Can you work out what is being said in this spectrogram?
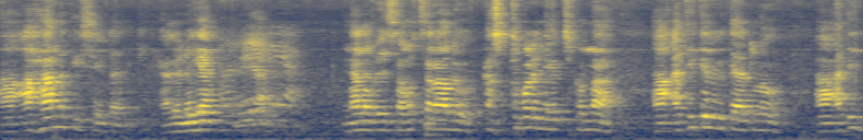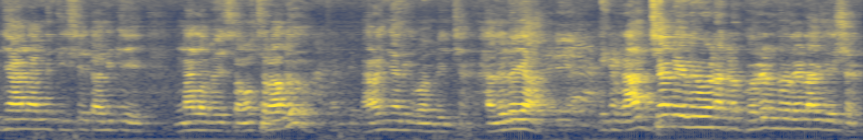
ఆ ఆహాన తీసేయటానికి. హల్లెలూయా. నలభై సంవత్సరాలు కష్టపడి నేర్చుకున్న ఆ అతి తెలివితేటలు ఆ అతి జ్ఞానాన్ని తీసేయటానికి నలభై సంవత్సరాలు అరణ్యానికి పంపించాడు. హలోయ ఇక్కడ రాజ్యాన్ని వెళ్ళేవాడు అక్కడ గొర్రెలు తోలేలాగా చేశాడు.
